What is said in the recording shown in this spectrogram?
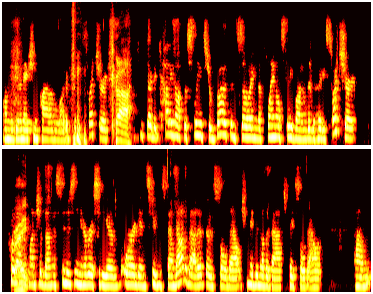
on the donation pile and a lot of sweatshirts. she started cutting off the sleeves for both and sewing the flannel sleeve onto the hoodie sweatshirt. Put right. on a bunch of them. As soon as the University of Oregon students found out about it, those sold out. She made another batch. They sold out. Um,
